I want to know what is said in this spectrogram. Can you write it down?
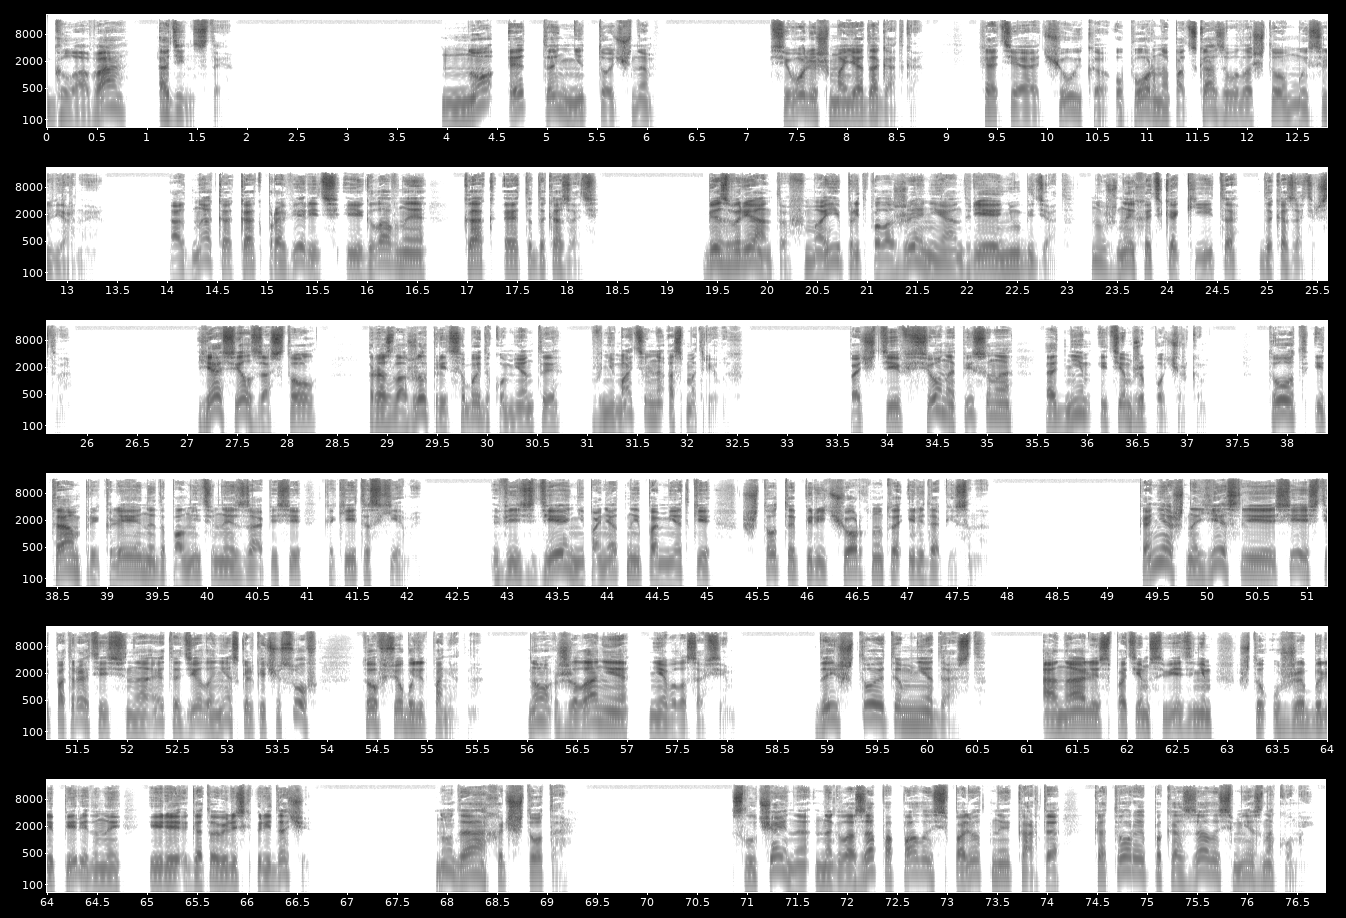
Глава одиннадцатая Но это не точно. Всего лишь моя догадка, хотя чуйка упорно подсказывала, что мысль верная. Однако как проверить и, главное, как это доказать? Без вариантов мои предположения Андрея не убедят. Нужны хоть какие-то доказательства. Я сел за стол, разложил перед собой документы, внимательно осмотрел их. Почти все написано одним и тем же почерком. Тут и там приклеены дополнительные записи, какие-то схемы. Везде непонятные пометки, что-то перечеркнуто или дописано. Конечно, если сесть и потратить на это дело несколько часов, то все будет понятно. Но желания не было совсем. Да и что это мне даст? Анализ по тем сведениям, что уже были переданы или готовились к передаче? Ну да, хоть что-то. Случайно на глаза попалась полетная карта, которая показалась мне знакомой.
